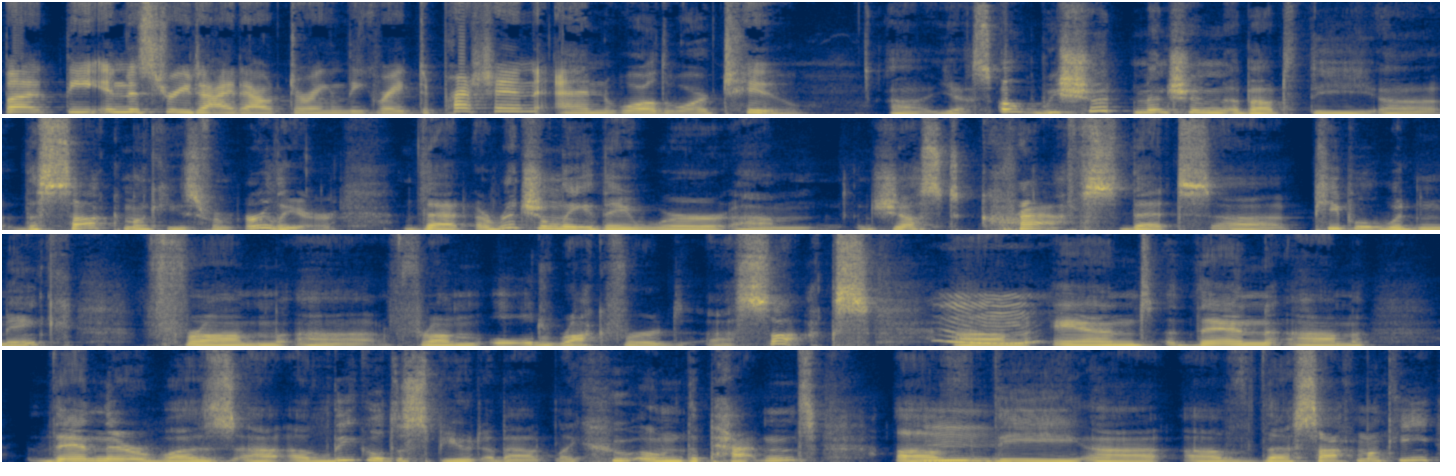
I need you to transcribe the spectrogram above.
but the industry died out during the Great Depression and World War II. Uh, yes. Oh, we should mention about the uh, the sock monkeys from earlier. That originally they were um, just crafts that uh, people would make from uh, from old Rockford uh, socks, um, and then um, then there was uh, a legal dispute about like who owned the patent of the uh, of the sock monkey.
